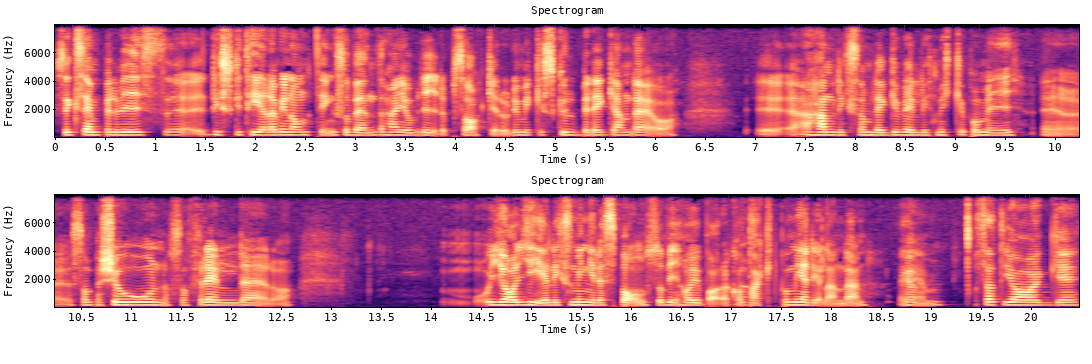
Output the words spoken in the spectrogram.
Så exempelvis eh, diskuterar vi någonting så vänder han ju och vrider på saker och det är mycket skuldbeläggande och eh, han liksom lägger väldigt mycket på mig eh, som person och som förälder. Och, och jag ger liksom ingen respons och vi har ju bara kontakt på meddelanden. Ja. Ehm, så att jag eh,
